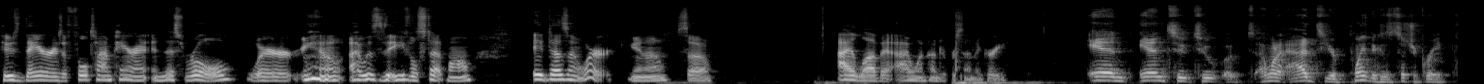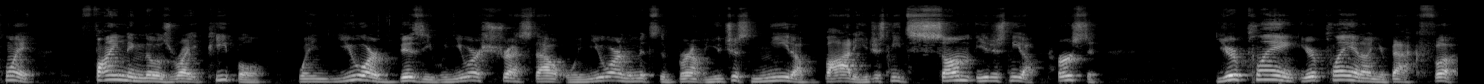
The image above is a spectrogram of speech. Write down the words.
who's there as a full time parent in this role where, you know, I was the evil stepmom. It doesn't work, you know? So I love it. I 100% agree. And and to to uh, I want to add to your point because it's such a great point. Finding those right people when you are busy, when you are stressed out, when you are in the midst of burnout, when you just need a body, you just need some, you just need a person. You're playing, you're playing on your back foot.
